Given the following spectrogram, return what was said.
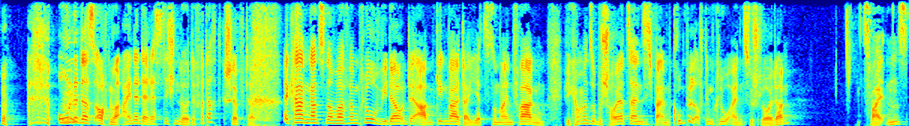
ohne dass auch nur einer der restlichen Leute Verdacht geschöpft hat. Er kam ganz normal vom Klo wieder und der Abend ging weiter. Jetzt zu meinen Fragen. Wie kann man so bescheuert sein, sich bei einem Kumpel auf dem Klo einzuschleudern? Zweitens,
